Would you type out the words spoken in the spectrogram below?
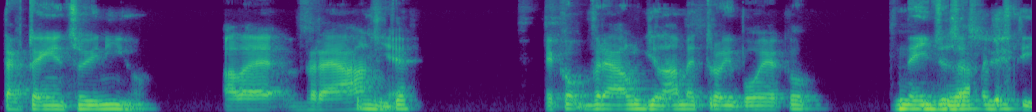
tak to je něco jiného. Ale v reálně, Určitě. jako v reálu děláme trojboj jako nejde za složitý.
